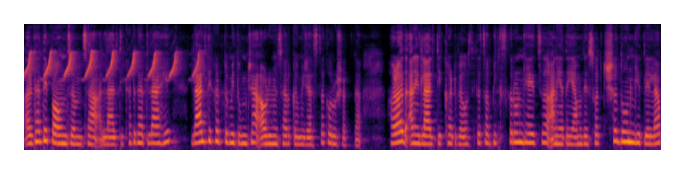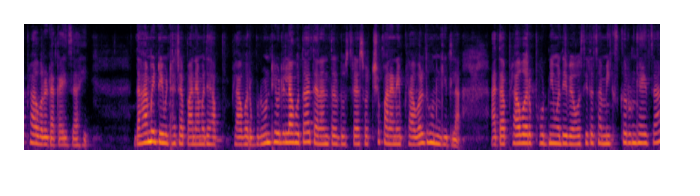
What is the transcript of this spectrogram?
अर्धा ते पाऊण चमचा लाल तिखट घातला आहे. लाल तिखट तुम्ही तुमच्या आवडीनुसार कमी जास्त करू शकता. हळद आणि लाल तिखट व्यवस्थित असं मिक्स करून घ्यायचं आणि आता यामध्ये स्वच्छ धुवून घेतलेला फ्लावर टाकायचा आहे. दहा मिनिटे मिठाच्या पाण्यामध्ये हा फ्लावर बुडवून ठेवलेला होता. त्यानंतर दुसऱ्या स्वच्छ पाण्याने फ्लावर धुवून घेतला. आता फ्लावर फोडणीमध्ये व्यवस्थित असा मिक्स करून घ्यायचा.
